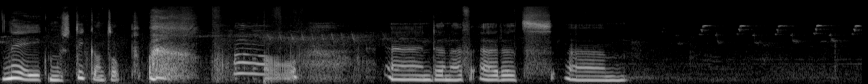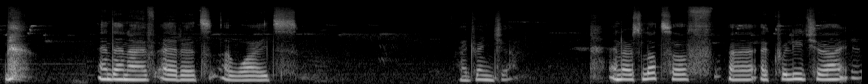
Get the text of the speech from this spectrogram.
Nee, ik moest die kant op. and then I've added um, and then I've added a white hydrangea. And there's lots of uh, aquilegia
